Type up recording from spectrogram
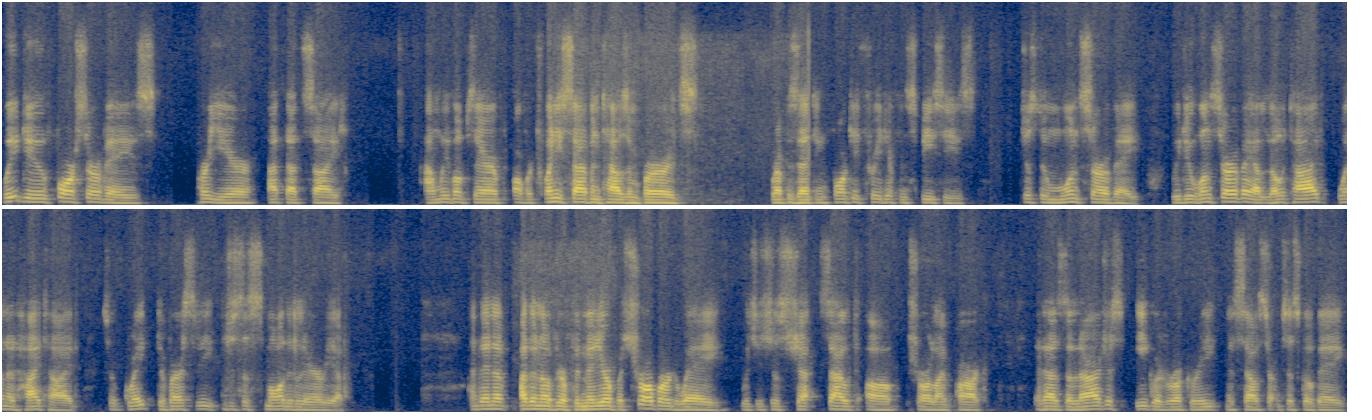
we do four surveys per year at that site. And we've observed over 27,000 birds representing 43 different species just in one survey. We do one survey at low tide, one at high tide. So great diversity, just a small little area. And then I don't know if you're familiar, but Shorebird Way, which is just south of Shoreline Park, it has the largest egret rookery in the South San Francisco Bay.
